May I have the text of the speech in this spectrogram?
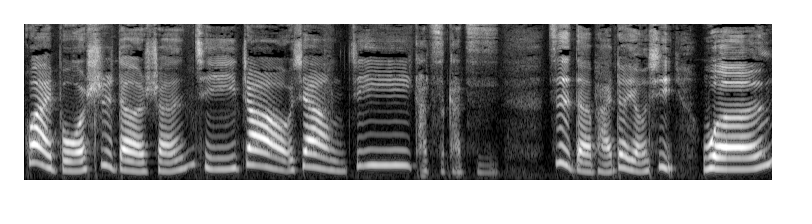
怪博士的神奇照相机，咔哧咔哧，字的排队游戏，文。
